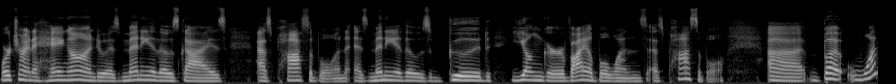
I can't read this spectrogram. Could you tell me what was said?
we're trying to hang on to as many of those guys as possible and as many of those good, younger, viable ones as possible. Uh, but one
